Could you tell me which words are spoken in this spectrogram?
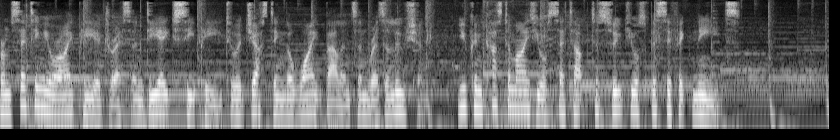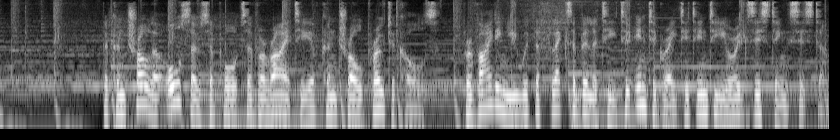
From setting your IP address and DHCP to adjusting the white balance and resolution, you can customize your setup to suit your specific needs. The controller also supports a variety of control protocols, providing you with the flexibility to integrate it into your existing system.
